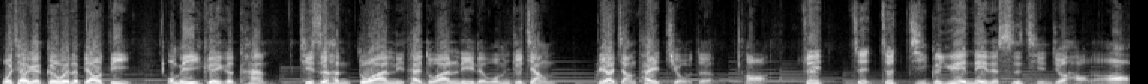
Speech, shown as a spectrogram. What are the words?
我挑给各位的标的，我们一个一个看。其实很多案例，太多案例了，我们就讲不要讲太久的啊，所以这这几个月内的事情就好了啊，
